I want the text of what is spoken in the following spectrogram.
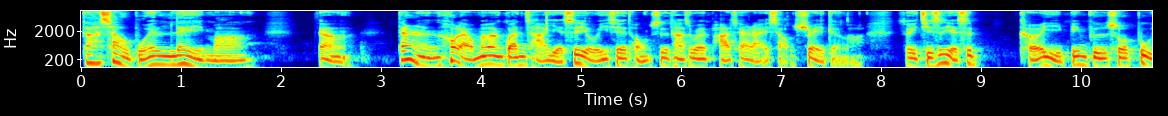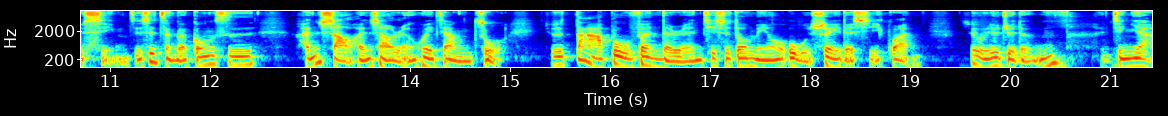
大家下午不会累吗？这样。当然，后来我慢慢观察，也是有一些同事他是会趴下来小睡的啦，所以其实也是可以，并不是说不行，只是整个公司很少很少人会这样做，就是大部分的人其实都没有午睡的习惯，所以我就觉得嗯很惊讶，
